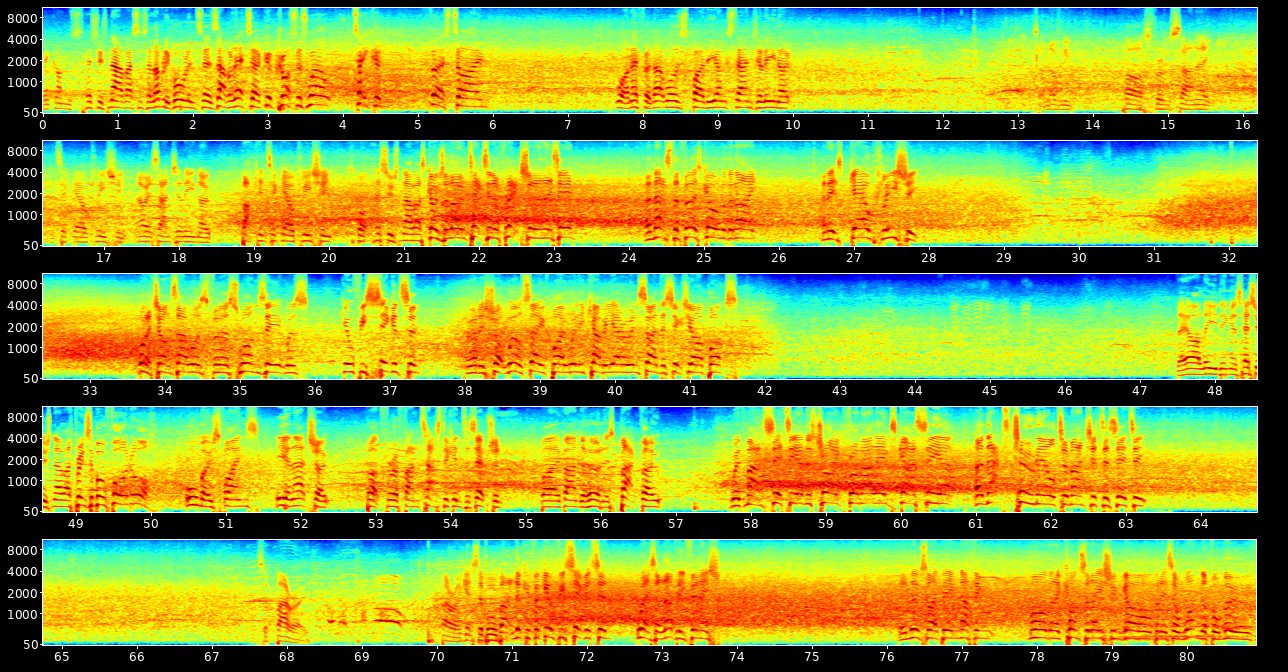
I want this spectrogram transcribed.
Here comes Jesus Navas. It's a lovely ball into Zabaleta. Good cross as well. Taken first time. What an effort that was by the youngster Angelino. It's a lovely pass from Sané into Gael Clichy. Now it's Angelino back into Gael Clichy. It's got Jesus Navas, goes alone, takes a deflection and it's in. And that's the first goal of the night. And it's Gael Clichy. What a chance that was for Swansea. It was Gylfi Sigurdsson who had a shot well saved by Willy Caballero inside the six-yard box. They are leading as Jesus Navas brings the ball forward. Oh, almost finds Iheanacho, but for a fantastic interception by Van der Hoorn. It's back though with Man City and the strike from Aleix Garcia, and that's 2-0 to Manchester City. A Barrow. Barrow gets the ball back, looking for Gylfi Sigurdsson. Well, it's a lovely finish. It looks like being nothing more than a consolation goal, but it's a wonderful move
